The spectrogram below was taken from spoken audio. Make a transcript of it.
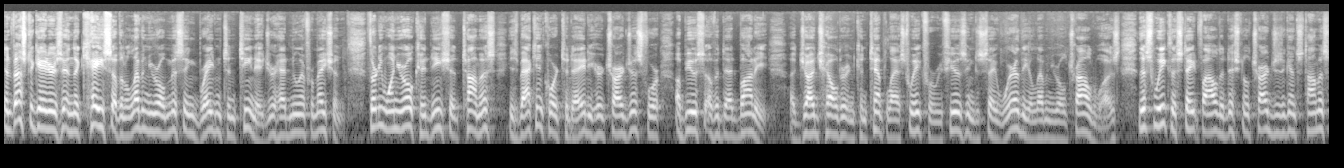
Investigators in the case of an 11 year old missing Bradenton teenager had new information. 31 year old Keishanna Thomas is back in court today to hear charges for abuse of a dead body. A judge held her in contempt last week for refusing to say where the 11 year old child was. This week, the state filed additional charges against Thomas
